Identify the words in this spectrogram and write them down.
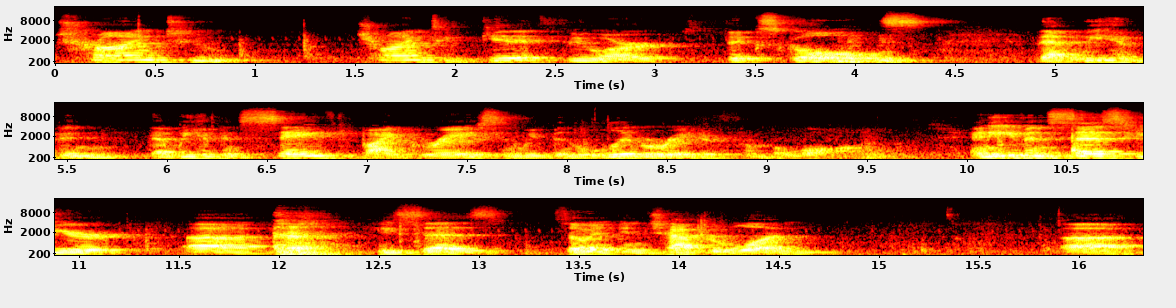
trying to trying to get it through our thick skulls that we have been that we have been saved by grace and we've been liberated from the law. And he even says here, uh, he says, so in, in chapter 1, uh,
